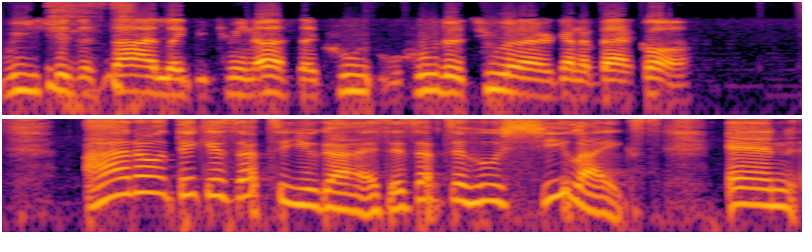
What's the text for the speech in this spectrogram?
We should decide like between us, like who who the two are gonna back off. I don't think it's up to you guys. It's up to who she likes. And,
